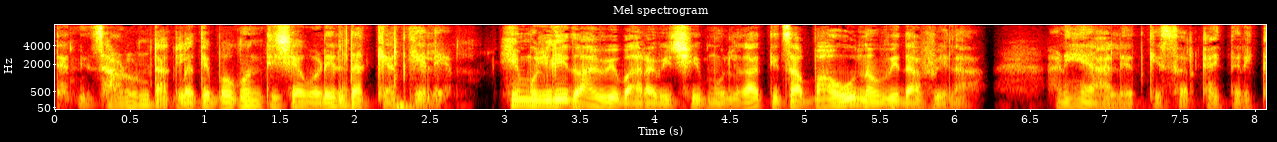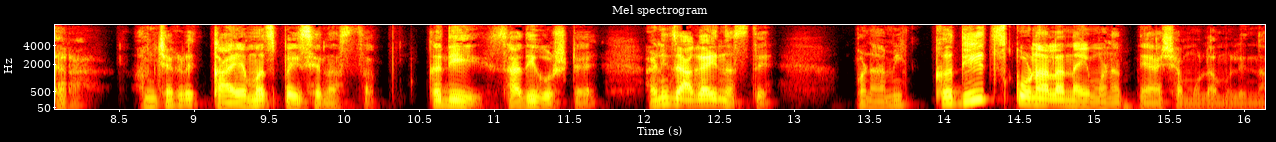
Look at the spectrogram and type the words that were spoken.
त्यांनी झाडून टाकलं ते बघून तिचे वडील धक्क्यात गेले. ही मुलगी दहावी बारावीची मुलगा तिचा भाऊ नववी दहावीला. आणि हे आलेत की सर काहीतरी करा. आमच्याकडे कायमच पैसे नसतात. कधी साधी गोष्ट आहे आणि जागाही नसते. पण आम्ही कधीच कोणाला नाही म्हणत नाही अशा मुला मुलींना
